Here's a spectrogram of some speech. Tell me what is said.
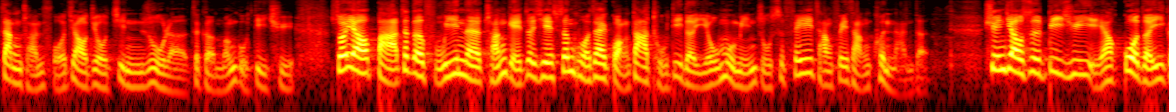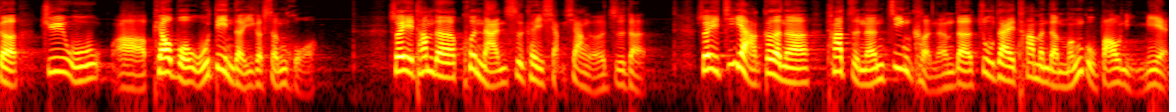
藏传佛教就进入了这个蒙古地区，所以要把这个福音呢传给这些生活在广大土地的游牧民族是非常非常困难的。宣教士必须也要过着一个居无啊漂泊无定的一个生活，所以他们的困难是可以想象而知的。所以基雅各呢，他只能尽可能的住在他们的蒙古包里面，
